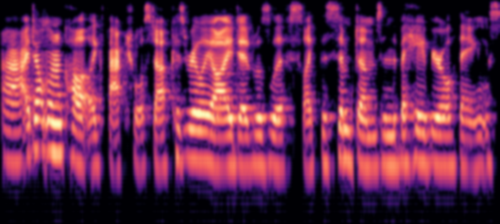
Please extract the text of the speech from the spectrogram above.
Uh, I don't want to call it like factual stuff because really all I did was list like the symptoms and the behavioral things.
